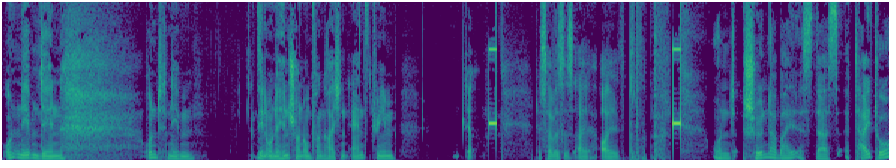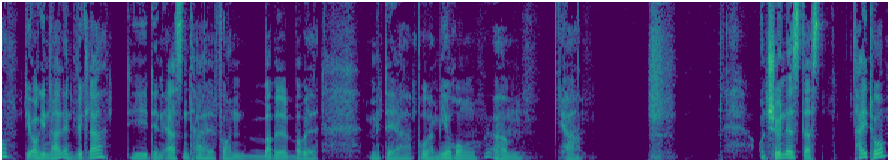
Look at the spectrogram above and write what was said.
Und neben den und neben den ohnehin schon umfangreichen Endstream, der, der Service ist all, all Und schön dabei ist, dass Taito, die Originalentwickler, die den ersten Teil von Bubble Bobble mit der Programmierung. Ähm, ja. Und schön ist, dass Taito,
